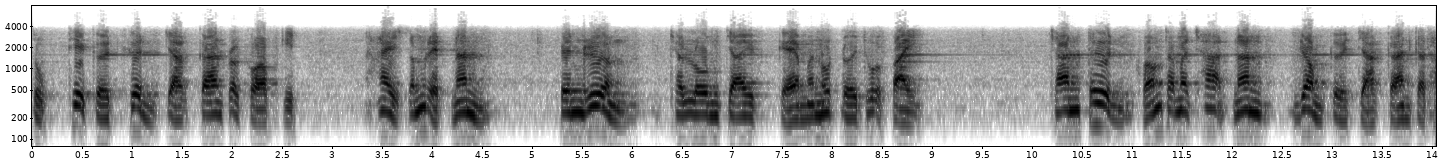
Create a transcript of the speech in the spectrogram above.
สุขที่เกิดขึ้นจากการประกอบกิจให้สำเร็จนั้นเป็นเรื่องชโลมใจแก่มนุษย์โดยทั่วไป ชานตื้นของธรรมชาตินั้นย่อมเกิดจากการกระท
